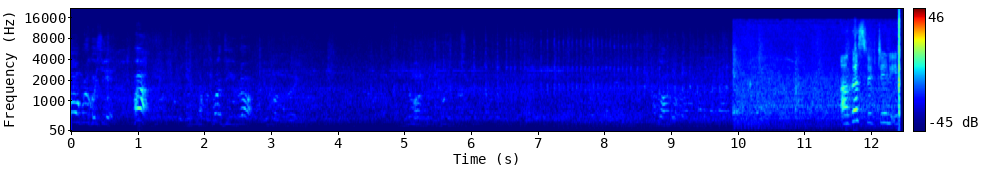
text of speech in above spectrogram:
ငေါ့ဘယ်ကိုရှိဟာဘာကြည့်ရော August 15 is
